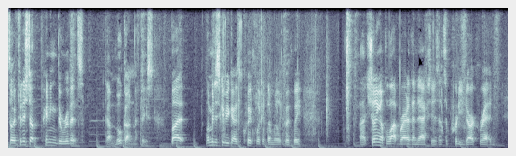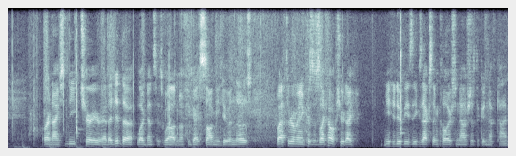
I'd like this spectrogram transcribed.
So I finished up painting the rivets. Got milk on my face. But let me just give you guys a quick look at them really quickly. Uh, showing up a lot brighter than it actually is. That's a pretty dark red. Or a nice deep cherry red. I did the lug nuts as well. I don't know if you guys saw me doing those. But I threw them in because it's like, oh shoot, I need to do these the exact same color, so now it's just a good enough time.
